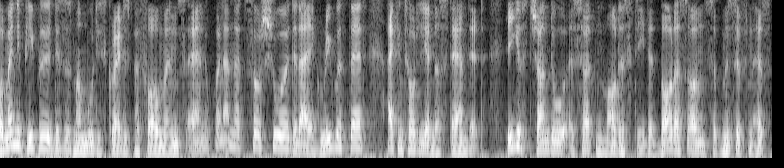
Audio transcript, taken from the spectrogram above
For many people, this is Mammootty's greatest performance, and while I'm not so sure that I agree with that, I can totally understand it. He gives Chandu a certain modesty that borders on submissiveness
